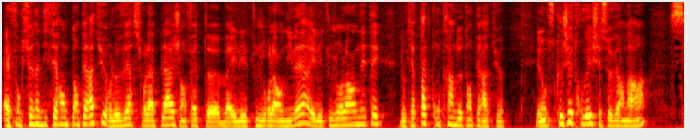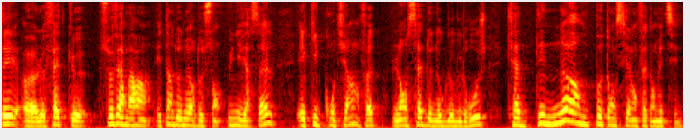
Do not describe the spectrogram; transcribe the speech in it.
Elle fonctionne à différentes températures. Le verre sur la plage, en fait, euh, bah, il est toujours là en hiver et il est toujours là en été. Donc il n'y a pas de contrainte de température. Et donc ce que j'ai trouvé chez ce ver marin, c'est euh, le fait que ce ver marin est un donneur de sang universel et qu'il contient en fait l'ancêtre de nos globules rouges qui a d'énormes potentiels en fait en médecine.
